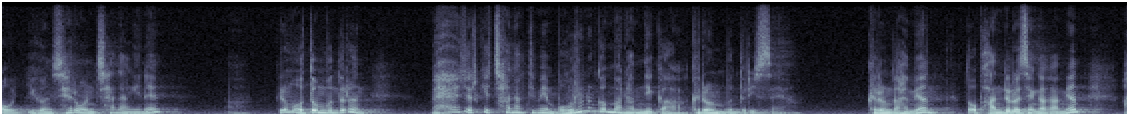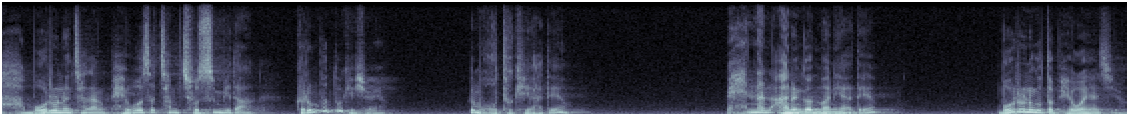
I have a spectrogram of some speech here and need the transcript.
어 이건 새로운 찬양이네. 아, 그럼 어떤 분들은 왜 저렇게 찬양 팀이 모르는 것만 합니까? 그런 분들이 있어요. 그런가 하면 또 반대로 생각하면 아 모르는 찬양 배워서 참 좋습니다. 그런 분도 계셔요. 그럼 어떻게 해야 돼요? 맨날 아는 것만 해야 돼요? 모르는 것도 배워야지요.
